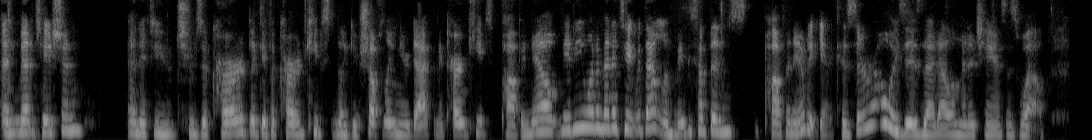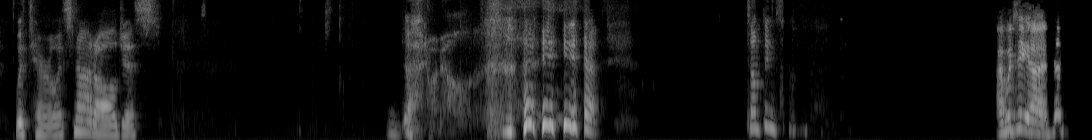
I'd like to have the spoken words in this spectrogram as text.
and meditation and if you choose a card like if a card keeps like you're shuffling your deck and a card keeps popping out maybe you want to meditate with that one. Maybe something's popping out at you because there always is that element of chance as well. With tarot it's not all just i don't know. Yeah. Something I would say, uh, just,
